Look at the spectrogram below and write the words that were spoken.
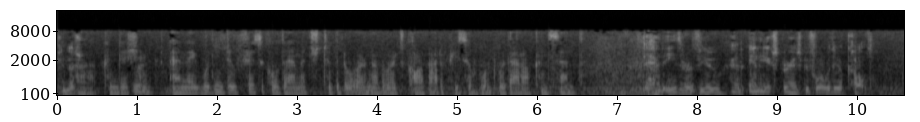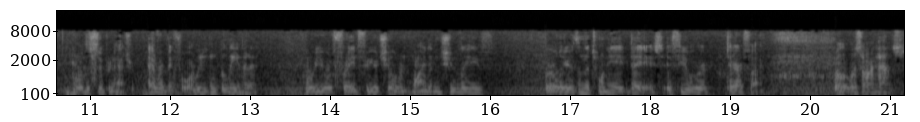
Condition. uh, condition, and they wouldn't do physical damage to the door. In other words, carve out a piece of wood without our consent. Had either of you had any experience before with the occult or the supernatural? Ever before? we didn't believe in it. Were you afraid for your children? Why didn't you leave earlier than the 28 days if you were terrified? Well, it was our house.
